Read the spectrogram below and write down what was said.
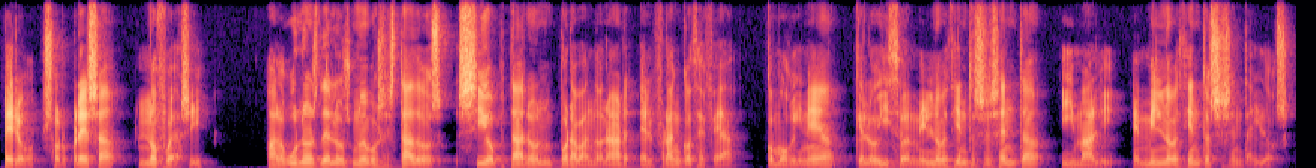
Pero, sorpresa, no fue así. Algunos de los nuevos estados sí optaron por abandonar el franco CFA, como Guinea, que lo hizo en 1960, y Mali, en 1962.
